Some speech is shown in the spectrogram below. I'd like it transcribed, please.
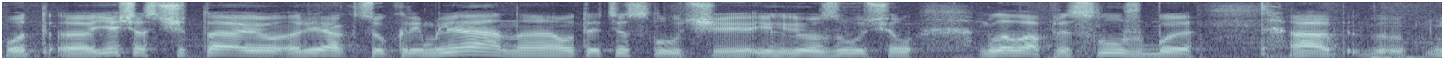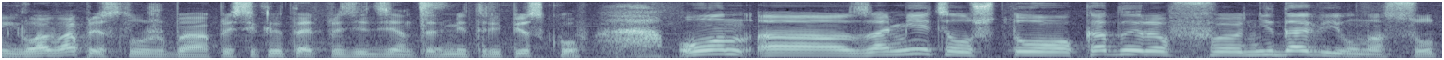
Вот я сейчас читаю реакцию Кремля на вот эти случаи. Ее озвучил глава пресс-службы, а, не глава пресс-службы, а пресс-секретарь президента Дмитрий Песков. Он э, заметил, что Кадыров не давил на суд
